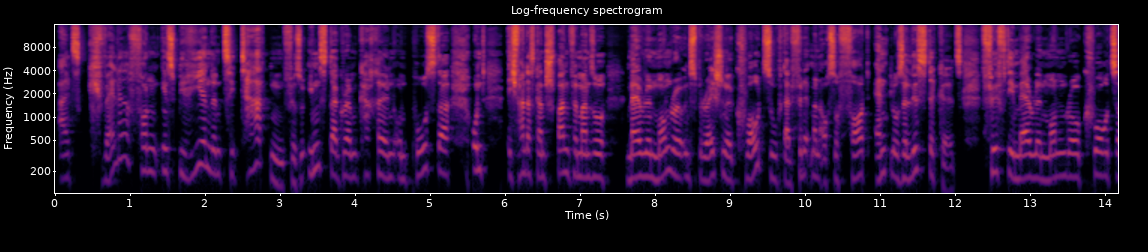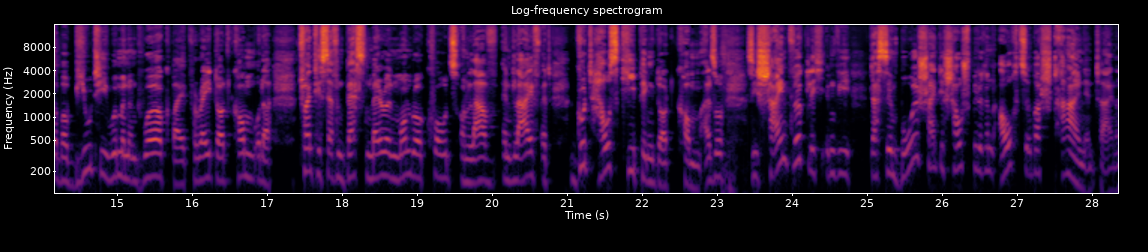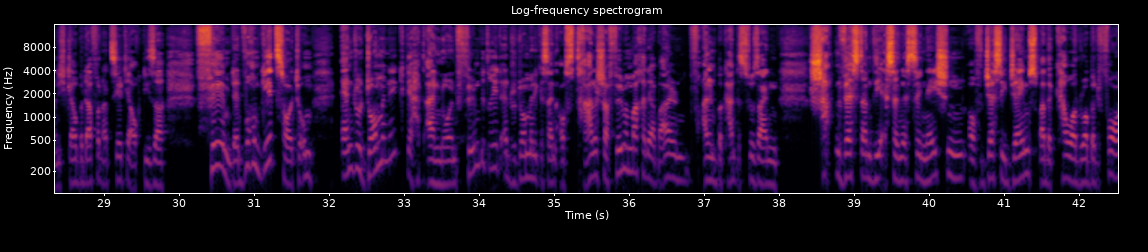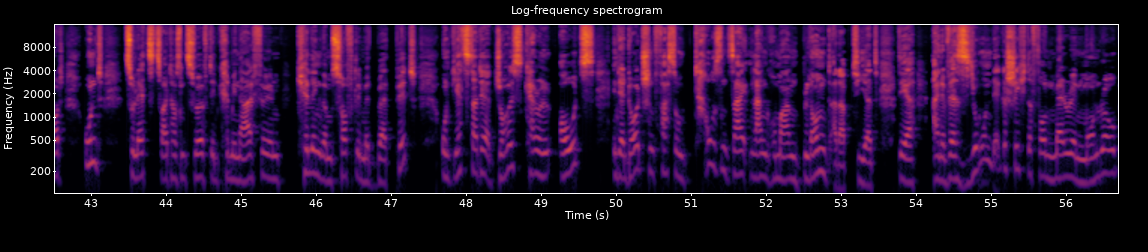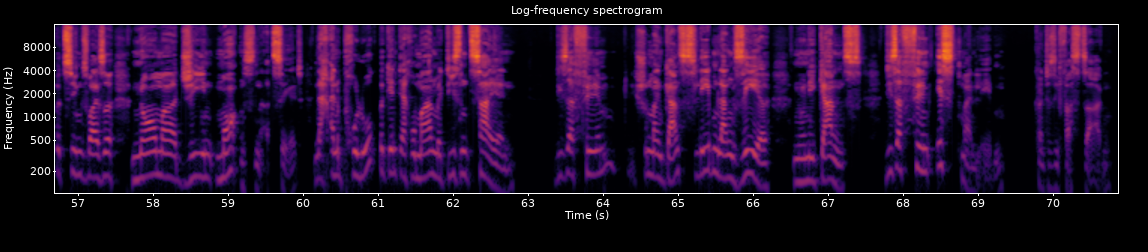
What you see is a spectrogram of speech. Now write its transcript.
als Quelle von inspirierenden Zitaten für so Instagram-Kacheln und Poster. Und ich fand das ganz spannend, wenn man so Marilyn Monroe Inspirational Quotes sucht, dann findet man auch sofort endlose Listicles. 50 Marilyn Monroe Quotes about Beauty, Women and Work bei Parade.com oder 27 Best Marilyn Monroe Quotes on Love and Life at goodhousekeeping.com. Also sie scheint wirklich irgendwie das Symbol scheint die Schauspielerin auch zu überstrahlen in Teilen. Und ich glaube, davon erzählt ja auch dieser Film. Denn worum geht's heute? Um Andrew Dominic, der hat einen neuen Film gedreht. Andrew Dominic ist ein australischer Filmemacher, der bei allem, vor allem bekannt ist für seinen Schattenwestern The Assassination of Jesse James by the Coward Robert Ford und zuletzt 2012 den Kriminalfilm Killing Them Softly mit Brad Pitt. Und jetzt hat er Joyce Carol Oates in der deutschen Fassung tausend Seiten langen Roman Blond adaptiert, der eine Version der Geschichte von Marilyn Monroe bzw. Norma Jean Mortensen erzählt. Nach einem Prolog beginnt der Roman mit diesen Zeilen. Dieser Film, den ich schon mein ganzes Leben lang sehe, nur nie ganz. Dieser Film ist mein Leben, könnte sie fast sagen.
